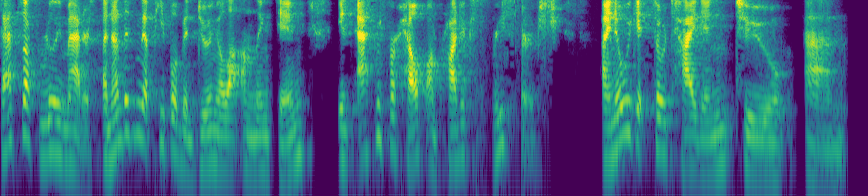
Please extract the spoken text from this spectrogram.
That stuff really matters. Another thing that people have been doing a lot on LinkedIn is asking for help on projects research. I know we get so tied into um,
